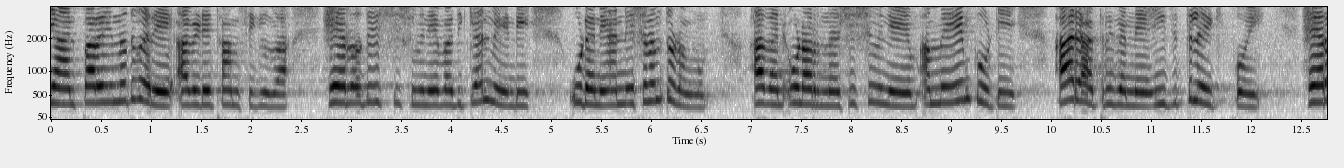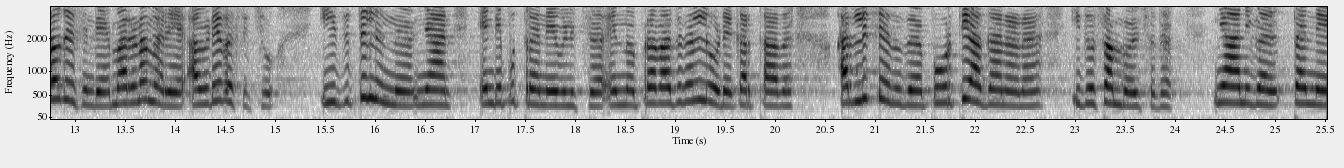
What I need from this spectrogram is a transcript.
ഞാൻ പറയുന്നത് വരെ അവിടെ താമസിക്കുക. ഹെറോദേസ് ശിശുവിനെ വധിക്കാൻ വേണ്ടി ഉടനെ അന്വേഷണം തുടങ്ങും. അവൻ ഉണർന്ന് ശിശുവിനെയും അമ്മയെയും കൂട്ടി ആ രാത്രി തന്നെ ഈജിപ്തിലേക്ക് പോയി. ഹേറോദേശിന്റെ മരണം വരെ അവിടെ വസിച്ചു. ഈജിപ്തിൽ നിന്ന് ഞാൻ എന്റെ പുത്രനെ വിളിച്ച് എന്ന് പ്രവാചകനിലൂടെ കർത്താവ് അരളി ചെയ്തത് പൂർത്തിയാകാനാണ് ഇത് സംഭവിച്ചത്. ജ്ഞാനികൾ തന്നെ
